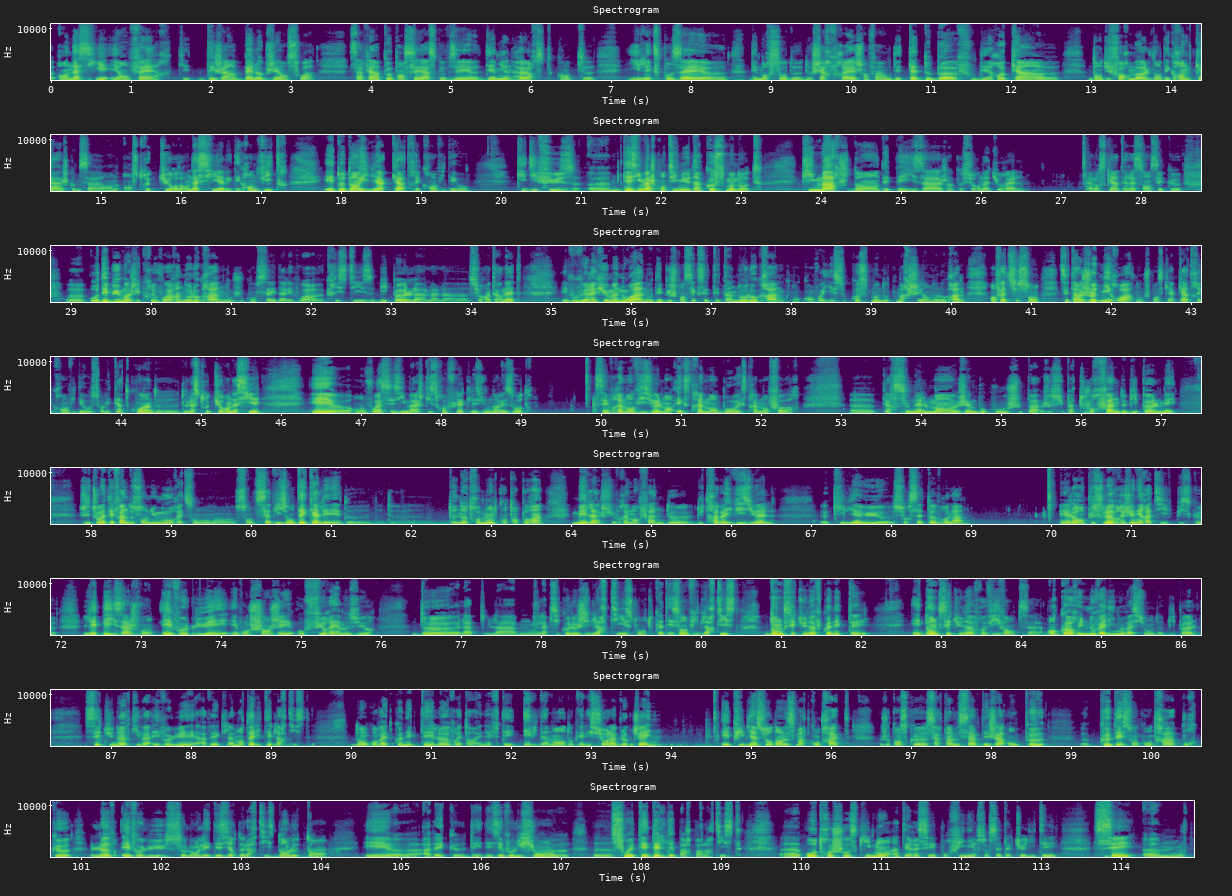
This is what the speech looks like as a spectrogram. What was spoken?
en acier et en verre, qui est déjà un bel objet en soi. Ça fait un peu penser à ce que faisait euh, Damien Hirst quand euh, il exposait euh, des morceaux de, chair fraîche, enfin, ou des têtes de bœuf, ou des requins euh, dans du formol, dans des grandes cages comme ça, en, structure, en acier, avec des grandes vitres. Et dedans, il y a quatre écrans vidéo qui diffusent euh, des images continues d'un cosmonaute qui marche dans des paysages un peu surnaturels. Alors, ce qui est intéressant, c'est que au début, moi, j'ai cru voir un hologramme. Donc, je vous conseille d'aller voir Christie's Beeple sur Internet, et vous verrez Human One. Au début, je pensais que c'était un hologramme, donc on voyait ce cosmonaute marcher en hologramme. En fait, ce sont, c'est un jeu de miroir. Donc, je pense qu'il y a quatre écrans vidéo sur les quatre coins de, la structure en acier, et on voit ces images qui se reflètent les unes dans les autres. C'est vraiment visuellement extrêmement beau, extrêmement fort. Euh, personnellement, euh, j'aime beaucoup. Je suis pas, je suis pas toujours fan de Beeple, mais j'ai toujours été fan de son humour et de son, sa vision décalée de, de- notre monde contemporain. Mais là, je suis vraiment fan de- du travail visuel euh, qu'il y a eu sur cette œuvre-là. Et alors en plus, l'œuvre est générative puisque les paysages vont évoluer et vont changer au fur et à mesure de la, la- la psychologie de l'artiste, ou en tout cas des envies de l'artiste. Donc c'est une œuvre connectée, et donc c'est une œuvre vivante. Encore une nouvelle innovation de Beeple, c'est une œuvre qui va évoluer avec la mentalité de l'artiste. Donc on va être connecté, l'œuvre est en NFT évidemment, donc elle est sur la blockchain. Et puis bien sûr dans le smart contract, je pense que certains le savent déjà, on peut euh, coder son contrat pour que l'œuvre évolue selon les désirs de l'artiste dans le temps et avec des, évolutions souhaitées dès le départ par l'artiste. Autre chose qui m'ont intéressé pour finir sur cette actualité, c'est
